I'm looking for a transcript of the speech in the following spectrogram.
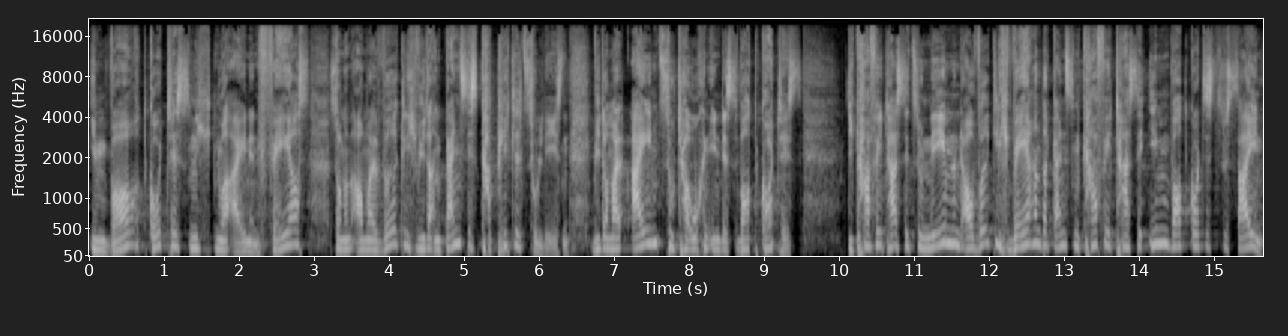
im Wort Gottes nicht nur einen Vers, sondern auch mal wirklich wieder ein ganzes Kapitel zu lesen, wieder mal einzutauchen in das Wort Gottes die Kaffeetasse zu nehmen und auch wirklich während der ganzen Kaffeetasse im Wort Gottes zu sein,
